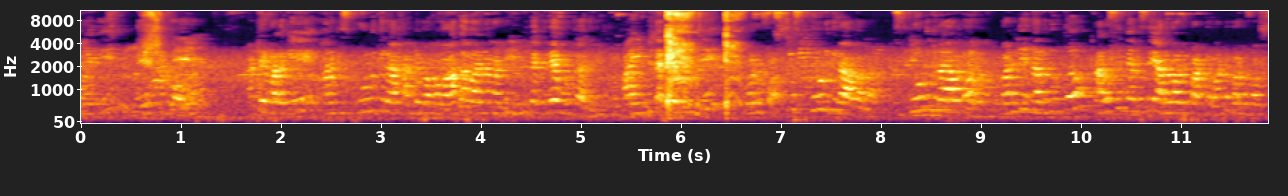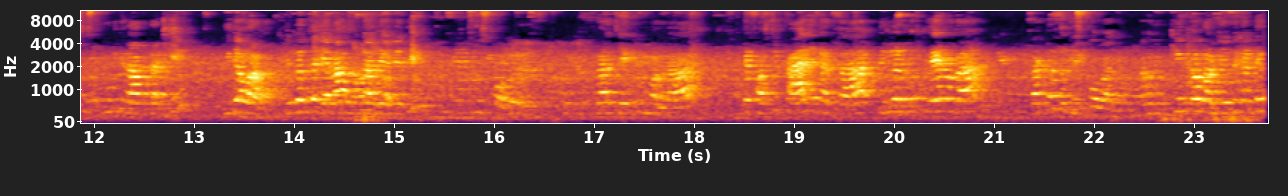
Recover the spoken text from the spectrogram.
అనేది నేర్చుకోవాలి అంటే వాళ్ళకి మనకి స్కూల్కి రా అంటే ఒక వాతావరణం అంటే ఇంటి దగ్గరే ఉంటుంది ఆ ఇంటి దగ్గర నుంచి వాళ్ళు ఫస్ట్ స్కూల్కి రావాలి స్కూల్కి రావడం మళ్ళీ నలుగురితో కలిసి మెలిసి అలవాటు పడటం అంటే వాళ్ళు ఫస్ట్ స్కూల్కి రావడానికి ఇదేవాడు పిల్లలతో ఎలా ఉండాలి అనేది చూసుకోవాలి. ఇలా చేయడం వల్ల అంటే ఫస్ట్ కార్యకర్త పిల్లలు ప్రేమగా దగ్గరకు తీసుకోవాలి. మనం ముఖ్యంగా వాళ్ళు ఎందుకంటే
